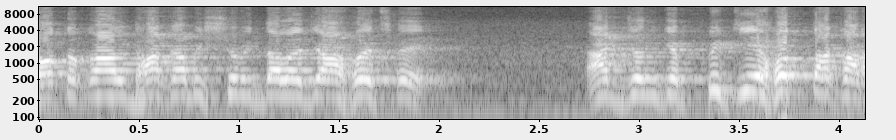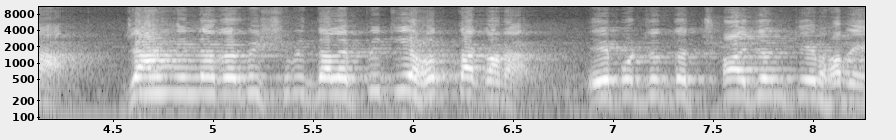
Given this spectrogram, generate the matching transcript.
গতকাল ঢাকা বিশ্ববিদ্যালয়ে যা হয়েছে। একজনকে পিটিয়ে হত্যা করা, জাহাঙ্গীরনগর বিশ্ববিদ্যালয়ে পিটিয়ে হত্যা করা, এ পর্যন্ত ছয় জনকে এভাবে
